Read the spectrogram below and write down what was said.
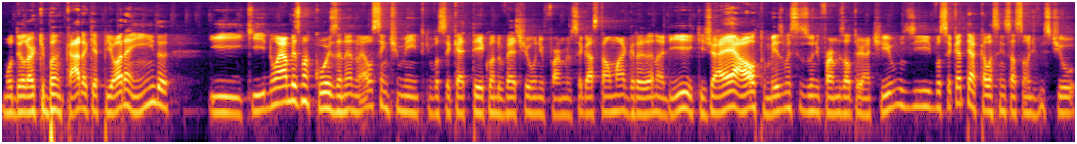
modelo arquibancada que é pior ainda e que não é a mesma coisa, né? Não é o sentimento que você quer ter quando veste o uniforme, você gastar uma grana ali que já é alto, mesmo esses uniformes alternativos e você quer ter aquela sensação de vestir o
